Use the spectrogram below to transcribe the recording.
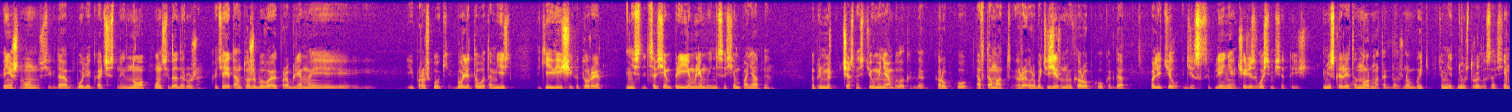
конечно, он всегда более качественный, но он всегда дороже. Хотя и там тоже бывают проблемы и, и, и проскоки. Более того, там есть такие вещи, которые не совсем приемлемы и не совсем понятны. Например, в частности, у меня было, когда коробку, автомат, роботизированную коробку, когда полетел дисципление через 80 тысяч. И мне сказали, это норма, так должно быть. Хотя мне это не устроило совсем.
